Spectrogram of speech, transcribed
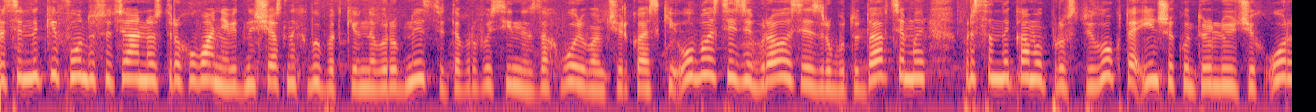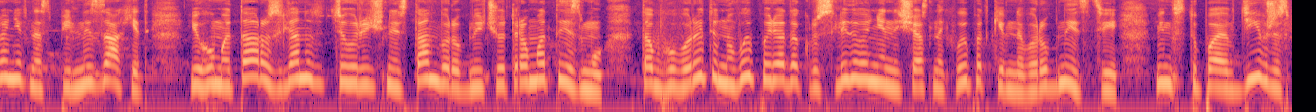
Працівники фонду соціального страхування від нещасних випадків на виробництві та професійних захворювань в Черкаській області зібралися із роботодавцями, представниками профспілок та інших контролюючих органів на спільний захід. Його мета розглянути цьогорічний стан виробничого травматизму та обговорити новий порядок розслідування нещасних випадків на виробництві. Він вступає в дію вже з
